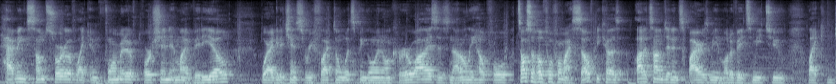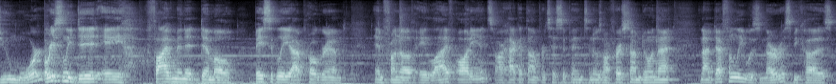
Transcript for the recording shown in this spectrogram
having some sort of like informative portion in my video where I get a chance to reflect on what's been going on career-wise is not only helpful, it's also helpful for myself because a lot of times it inspires me and motivates me to like do more. I recently did a five minute demo. Basically, I programmed in front of a live audience, our hackathon participants, and it was my first time doing that. And I definitely was nervous because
